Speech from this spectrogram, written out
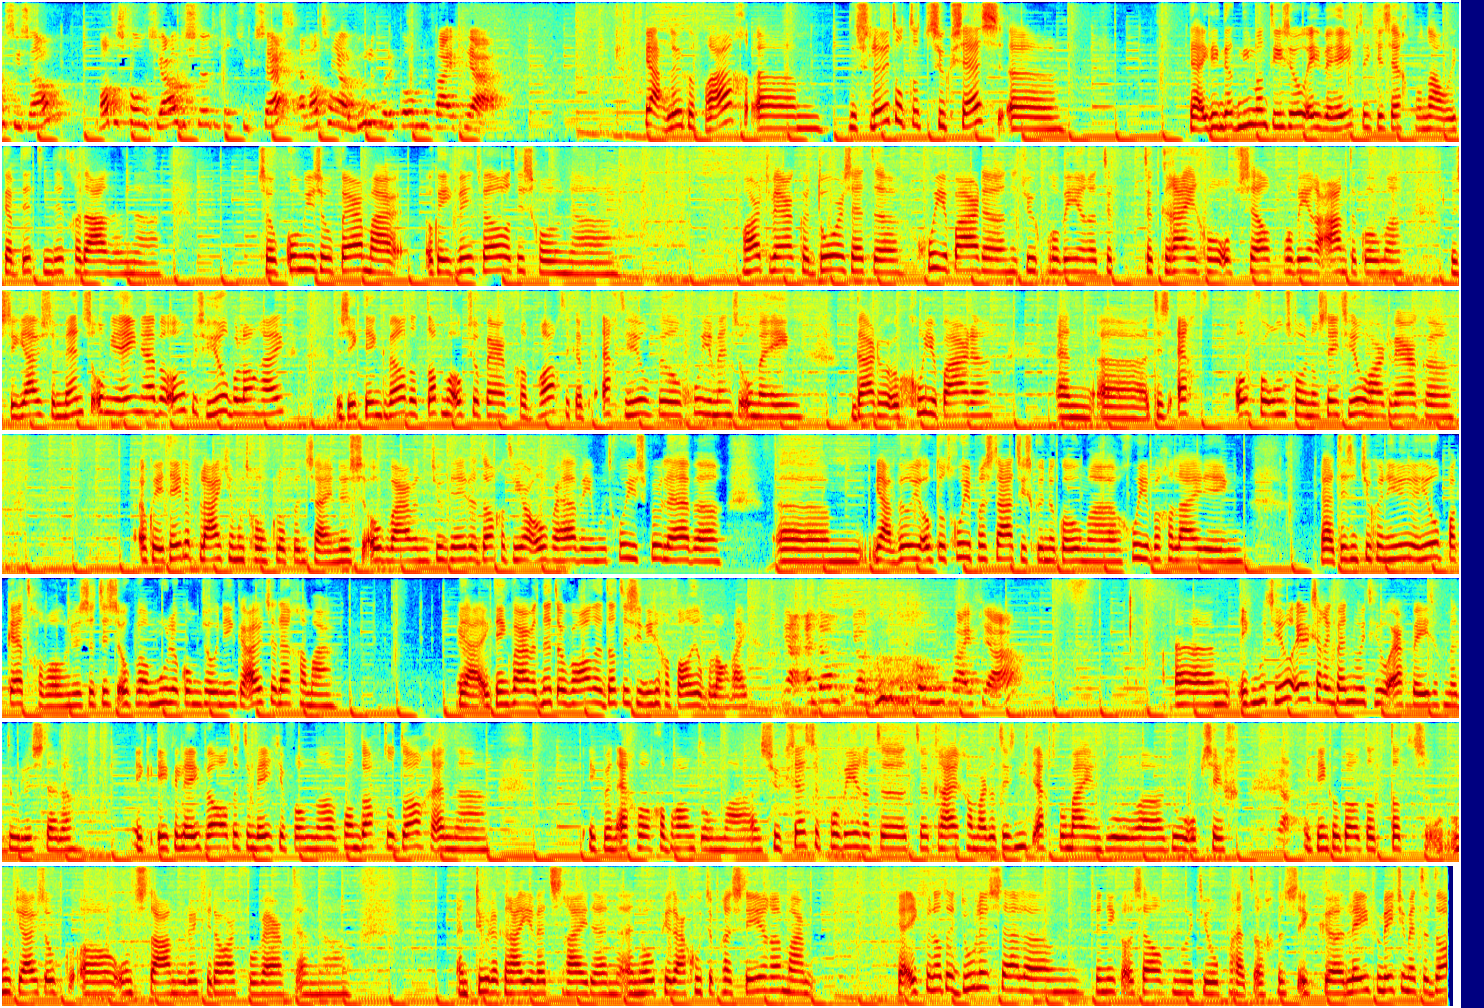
Suzanne, wat is volgens jou de sleutel tot succes en wat zijn jouw doelen voor de komende vijf jaar? Ja, leuke vraag. Ehm, de sleutel tot succes. eh, ja, ik denk dat niemand die zo even heeft dat je zegt van nou, ik heb dit en dit gedaan en eh, zo kom je zo ver. Maar oké, ik weet wel, het is gewoon eh, hard werken, doorzetten, goede paarden natuurlijk proberen te, te krijgen of zelf proberen aan te komen. Dus de juiste mensen om je heen hebben ook is heel belangrijk. Dus ik denk wel dat dat me ook zo ver heeft gebracht. Ik heb echt heel veel goede mensen om me heen. Daardoor ook goede paarden. En eh, het is echt ook voor ons gewoon nog steeds heel hard werken. Oké, het hele plaatje moet gewoon kloppend zijn. Dus ook waar we natuurlijk de hele dag het hier over hebben. Je moet goede spullen hebben. Ehm, ja, wil je ook tot goede prestaties kunnen komen. Goede begeleiding. Ja, het is natuurlijk een heel, heel pakket gewoon. Dus het is ook wel moeilijk om zo in één keer uit te leggen. Maar ja. ik denk waar we het net over hadden, dat is in ieder geval heel belangrijk. Ja, en dan jouw doelen voor de komende vijf jaar? Ehm, ik moet heel eerlijk zeggen, ik ben nooit heel erg bezig met doelen stellen. Ik, ik leef wel altijd een beetje van, eh, van dag tot dag. En eh, ik ben echt wel gebrand om uh, succes te proberen te, te krijgen. Maar dat is niet echt voor mij een doel, doel op zich. Ja. Ik denk ook wel dat dat moet juist ook ontstaan doordat je er hard voor werkt. En, en tuurlijk rij je wedstrijden en, en hoop je daar goed te presteren. Maar ja, ik vind altijd doelen stellen, vind ik zelf nooit heel prettig. Dus ik leef een beetje met de dag.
